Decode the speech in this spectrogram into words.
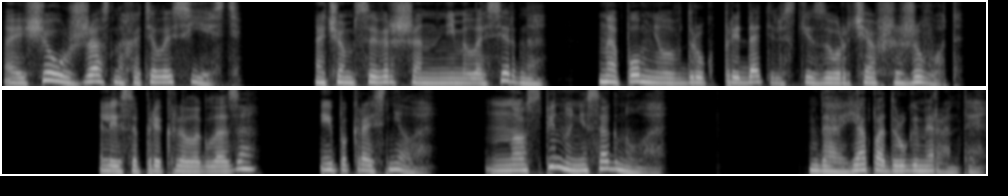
А еще ужасно хотелось есть, о чем совершенно немилосердно напомнил вдруг предательски заурчавший живот. Лиса прикрыла глаза и покраснела, но спину не согнула. Да, я подруга Миранты.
